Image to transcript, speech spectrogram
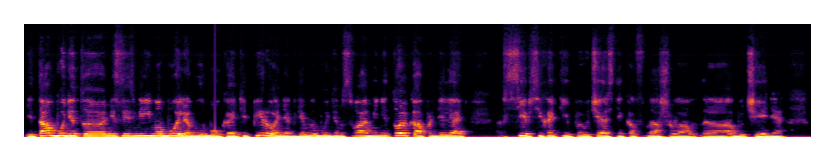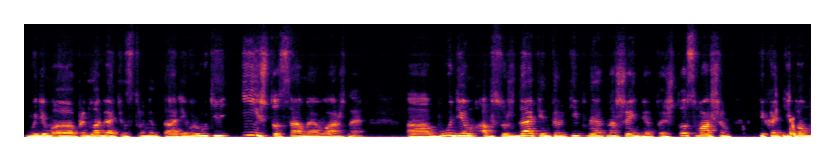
И там будет э, несоизмеримо более глубокое типирование, где мы будем с вами не только определять все психотипы участников нашего э, обучения, будем предлагать инструментарий в руки и, что самое важное – а, будем обсуждать интертипные отношения, то есть что с вашим психотипом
